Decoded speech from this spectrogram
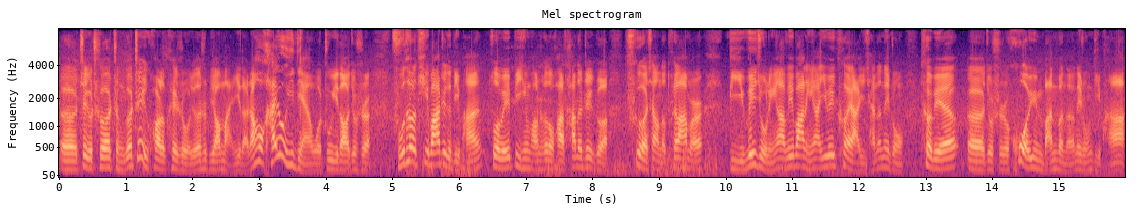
呃，这个车整个这一块的配置我觉得是比较满意的。然后还有一点我注意到，就是福特 T 八这个底盘作为 B 型房车的话，它的这个侧向的推拉门比 V 九零啊、V 八零啊、依维柯呀以前的那种特别呃就是货运版本的那种底盘啊，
